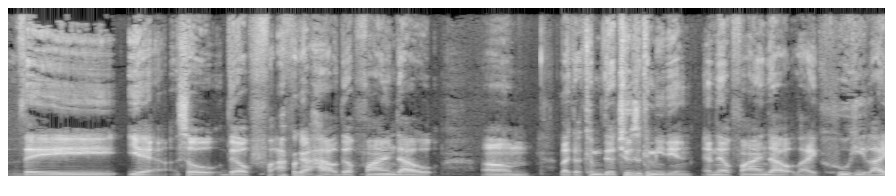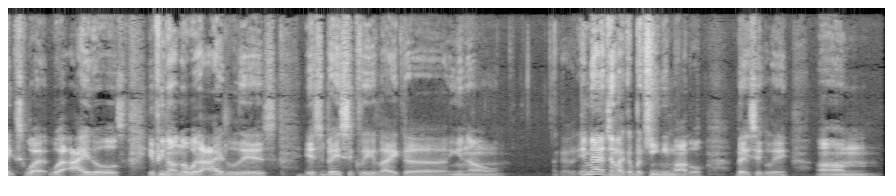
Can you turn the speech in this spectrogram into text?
they yeah, so they'll I forgot how they'll find out um, like a they'll choose a comedian and they'll find out like who he likes, what what idols. If you don't know what an idol is, it's basically like a you know, like a, imagine like a bikini model, basically. Um,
